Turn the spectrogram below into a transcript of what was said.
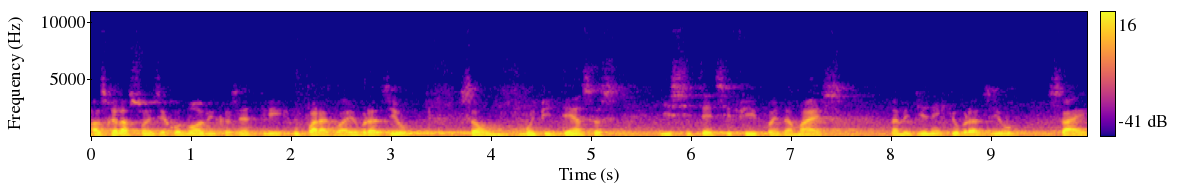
As relações econômicas entre o Paraguai e o Brasil são muito intensas e se intensificam ainda mais na medida em que o Brasil sai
